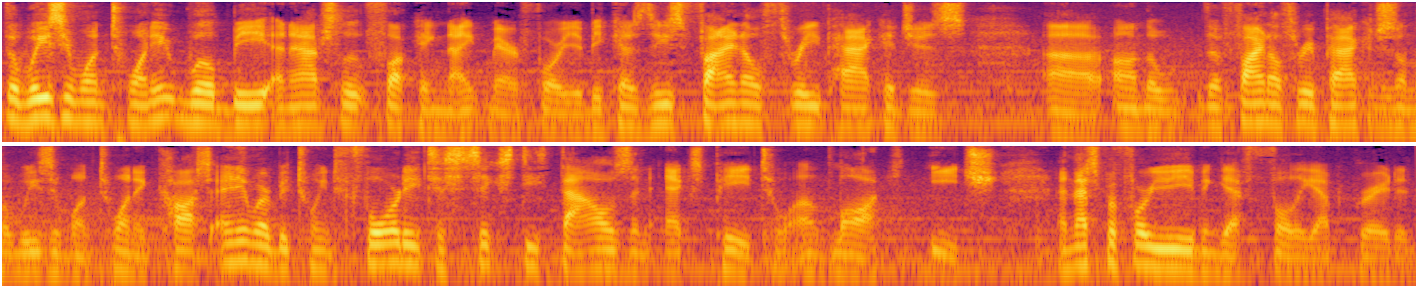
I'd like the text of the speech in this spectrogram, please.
the Wheezy 120 will be an absolute fucking nightmare for you because these final three packages uh, on the the final three packages on the Wheezy 120 cost anywhere between 40 to 60,000 XP to unlock each, and that's before you even get fully upgraded.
